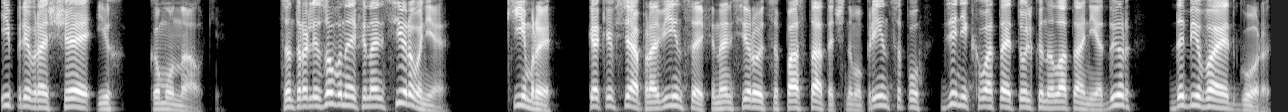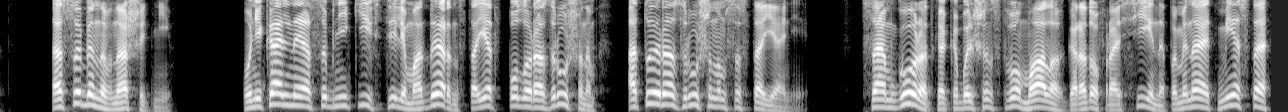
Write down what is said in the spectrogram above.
и превращая их в коммуналки. Централизованное финансирование, Кимры, как и вся провинция, финансируется по остаточному принципу, денег хватает только на латание дыр, добивает город. Особенно в наши дни. Уникальные особняки в стиле модерн стоят в полуразрушенном, а то и разрушенном состоянии. Сам город, как и большинство малых городов России, напоминает место,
